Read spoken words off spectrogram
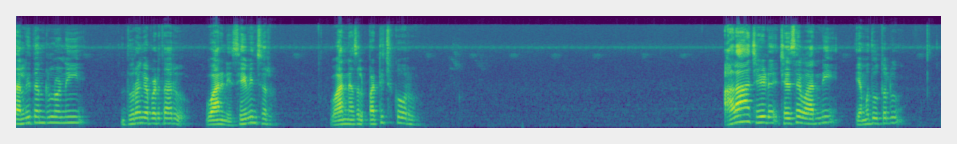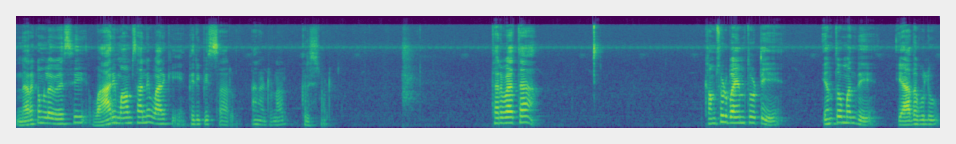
తల్లిదండ్రులని దూరంగా పెడతారు వారిని సేవించరు వారిని అసలు పట్టించుకోరు. అలా చేయడ చేసేవారిని యమదూతలు నరకంలో వేసి వారి మాంసాన్ని వారికి తినిపిస్తారు అని అంటున్నారు కృష్ణుడు. తర్వాత కంసుడు భయంతో ఎంతోమంది యాదవులు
